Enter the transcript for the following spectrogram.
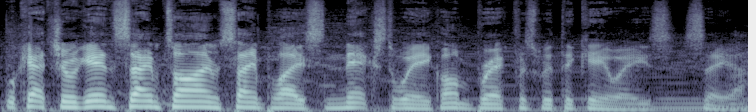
We'll catch you again, same time, same place next week on Breakfast with the Kiwis. See ya.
